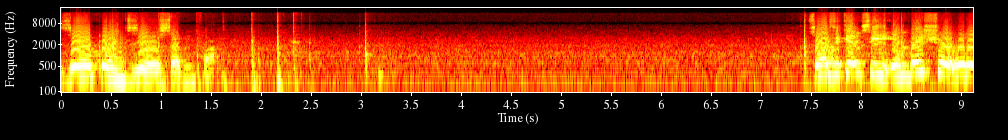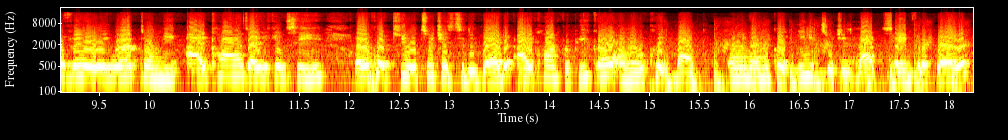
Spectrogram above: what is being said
0.075. So as you can see, in this short little video, we worked on the icons. As you can see, when we click Q, it switches to the dead icon for Pico, and when we click back, and when we click E, it switches back, same for the player.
